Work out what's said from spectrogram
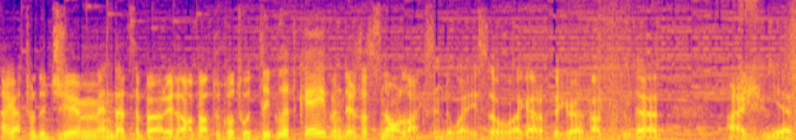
I got through the gym and that's about it. I'm about to go to a Diglett cave and there's a Snorlax in the way, so I gotta figure out how to do that. I guess.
